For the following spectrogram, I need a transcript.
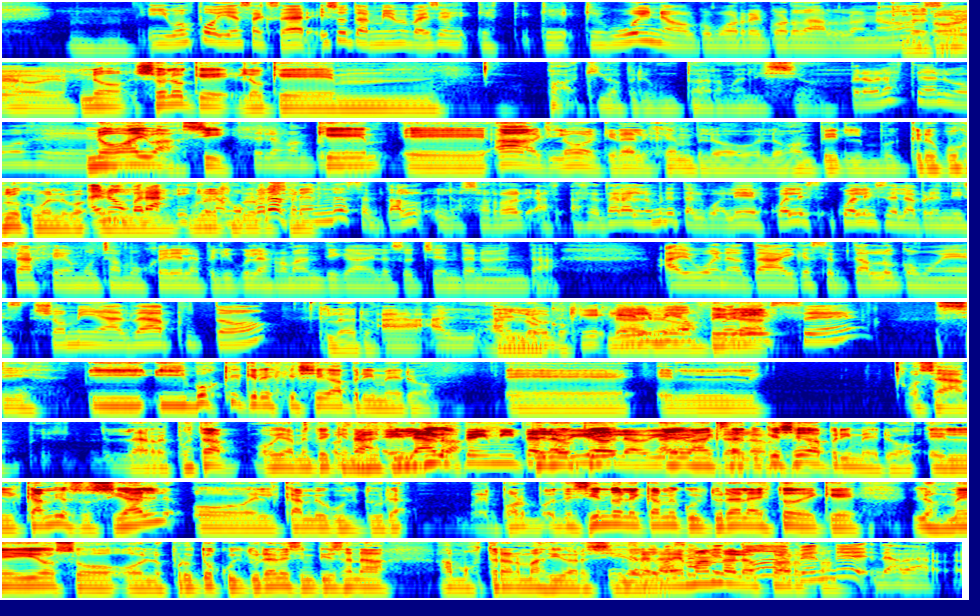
y vos podías acceder. Eso también me parece que, que- que es bueno como recordarlo, ¿no? O Claro. sea, Obvio, obvio. No, yo lo que. Lo que mm, pa, ¿qué iba a preguntar? Maldición. Pero hablaste algo vos de. No, ahí va, sí. De los vampiros. Que. eh, ah, no, que era el ejemplo. Los vampiros. Crepúsculos como el. Ay, no, el- pará, y que la mujer reciente. aprende a aceptar los errores, a aceptar al hombre tal cual es. ¿Cuál es, cuál es el aprendizaje de muchas mujeres en las películas románticas de los 80, 90? Ay, bueno, está, hay que aceptarlo como es. Yo me adapto Claro. a, lo loco. que Claro. él me Pero- ofrece. Sí. ¿Y, y vos qué crees que llega primero? Eh, el. O sea. La respuesta, obviamente, que O no sea, es el definitiva. arte imita pero la vida que- o la vida ahí va, imita exacto. el ¿Qué llega primero? ¿El cambio social o el cambio cultural? Por, diciéndole cambio cultural a esto de que los medios o, o los productos culturales empiezan a, a mostrar más diversidad. Se la es demanda la todo oferta. depende. de- a ver,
